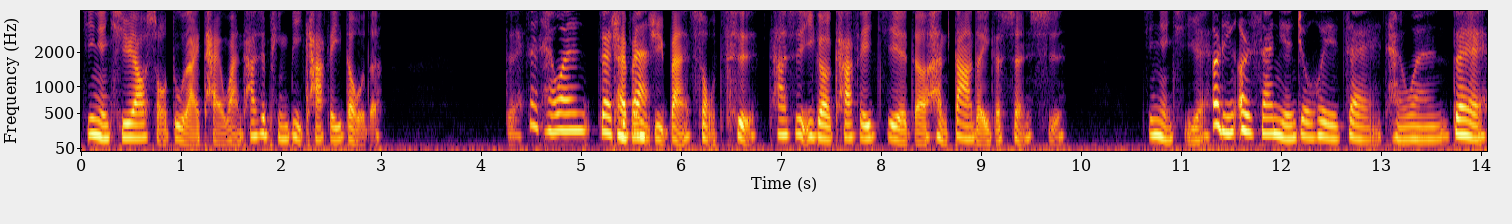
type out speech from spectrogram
今年七月要首度来台湾，它是评比咖啡豆的。对，在台湾，在台湾举办首次，它是一个咖啡界的很大的一个盛事。今年七月，二零二三年就会在台湾。对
